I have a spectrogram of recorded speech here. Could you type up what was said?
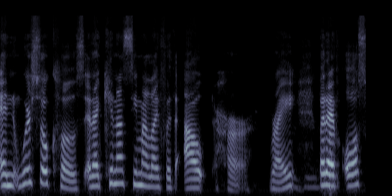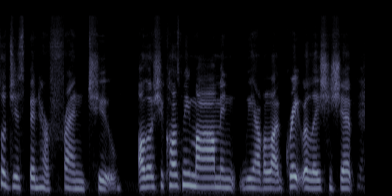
and we're so close and I cannot see my life without her. Right. Mhm. But I've also just been her friend too. Although she calls me mom and we have a lot great relationship. Yeah.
